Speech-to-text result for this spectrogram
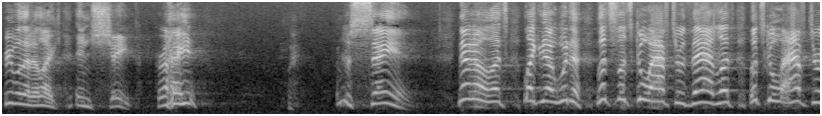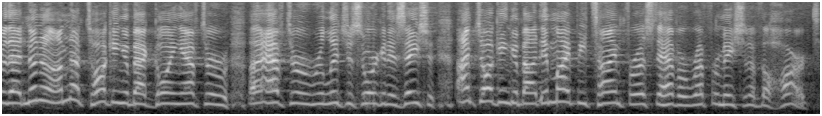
people that are like in shape, right? I'm just saying. No, no, let's like that. Let's let's go after that. Let let's go after that. No, no, I'm not talking about going after uh, after a religious organization. I'm talking about it might be time for us to have a reformation of the heart.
